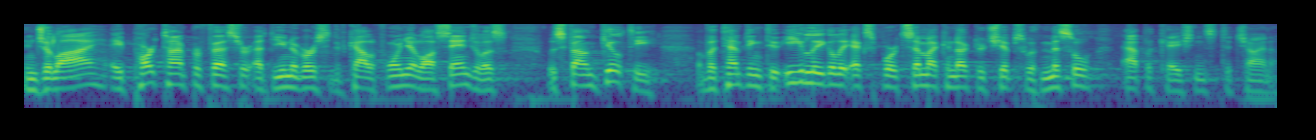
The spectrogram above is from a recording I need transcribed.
In July, a part time professor at the University of California, Los Angeles, was found guilty of attempting to illegally export semiconductor chips with missile applications to China.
